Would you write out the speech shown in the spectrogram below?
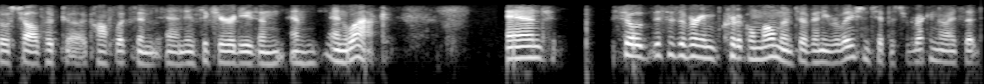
those childhood uh, conflicts and, and insecurities and, and, and lack. And so this is a very critical moment of any relationship is to recognize that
